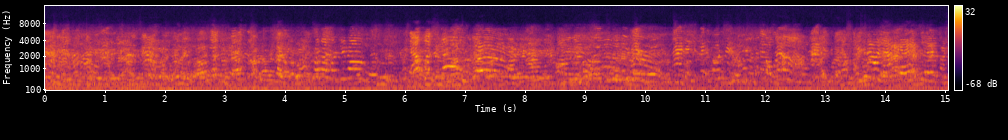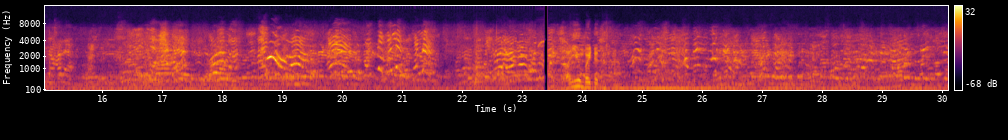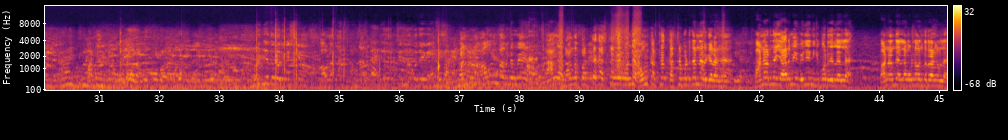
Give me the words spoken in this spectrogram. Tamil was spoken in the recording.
போ அதையும் போயிட்டு இருக்கு. முடிஞ்சது ஒரு விஷயம். அவ்வளவுதான். முடிஞ்சது சின்ன உதவி. பண்றோம் அவங்களும் பார்க்கட்டுமே. நாங்க நாங்க பட்ட கஷ்டங்கள் வந்து அவங்க கஷ்ட கஷ்டப்பட்டு தானே இருக்கிறாங்க. பணம் இருந்தால் யாருமே வெளியே நிக்க போறது இல்லைல்ல. பணம் இருந்தால் எல்லாம் உள்ள வந்துடுறாங்கல்ல.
